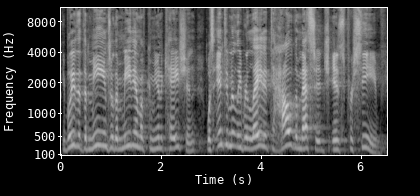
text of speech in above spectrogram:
He believed that the means or the medium of communication was intimately related to how the message is perceived.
